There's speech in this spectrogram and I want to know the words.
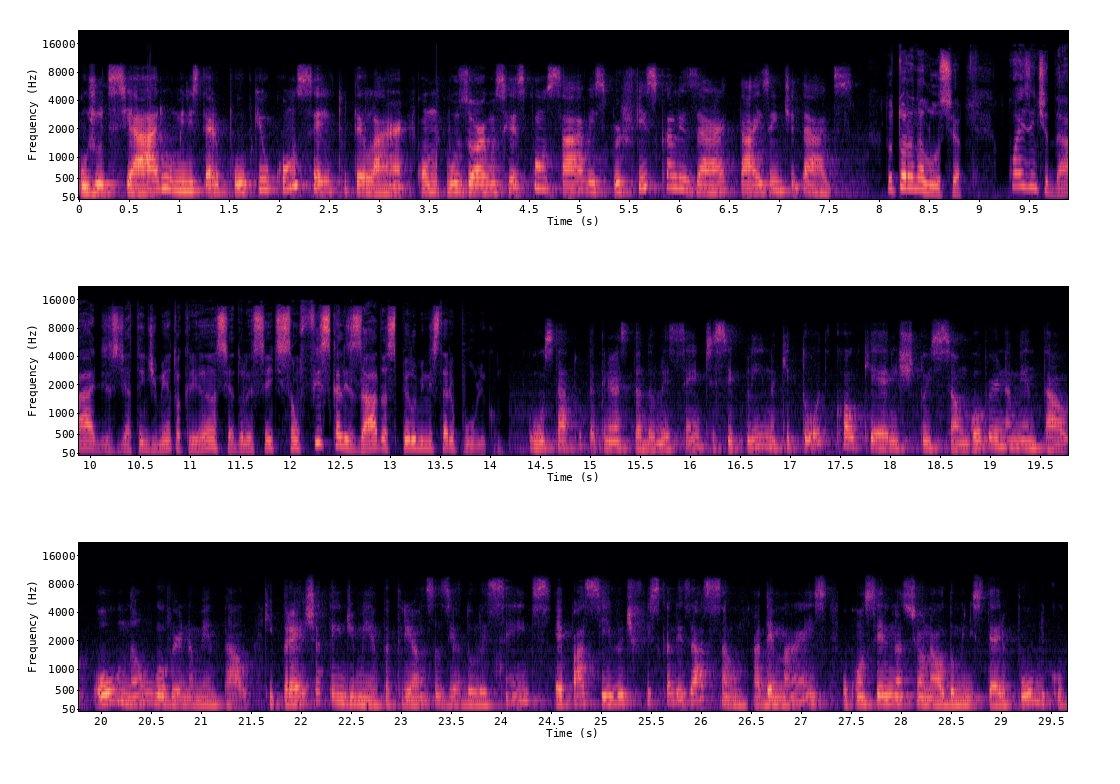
o Judiciário, o Ministério Público e o Conselho Tutelar como os órgãos responsáveis por fiscalizar tais entidades. Doutora Ana Lúcia, Quais entidades de atendimento à criança e adolescente são fiscalizadas pelo Ministério Público? O Estatuto da Criança e do Adolescente disciplina que toda e qualquer instituição governamental ou não governamental que preste atendimento a crianças e adolescentes é passível de fiscalização. Ademais, o Conselho Nacional do Ministério Público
